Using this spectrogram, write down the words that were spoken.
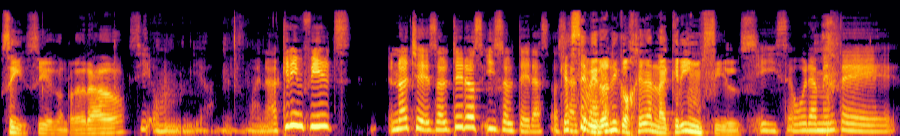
Sí, sigue con Redrado. Sí, um, Dios mío. Bueno, Creamfields, Noche de solteros y solteras. O ¿Qué sea, hace. Verónica Ojeda en la Creamfields? Y seguramente...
